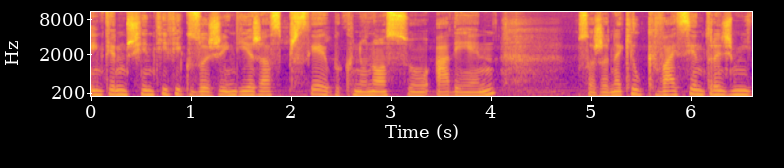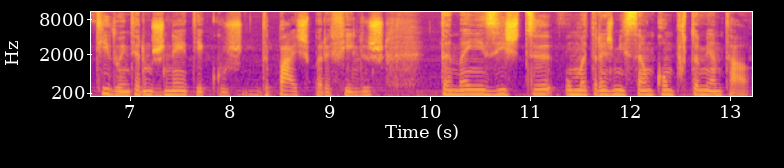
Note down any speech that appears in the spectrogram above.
em termos científicos, hoje em dia já se percebe que no nosso ADN, ou seja, naquilo que vai sendo transmitido em termos genéticos de pais para filhos, também existe uma transmissão comportamental.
